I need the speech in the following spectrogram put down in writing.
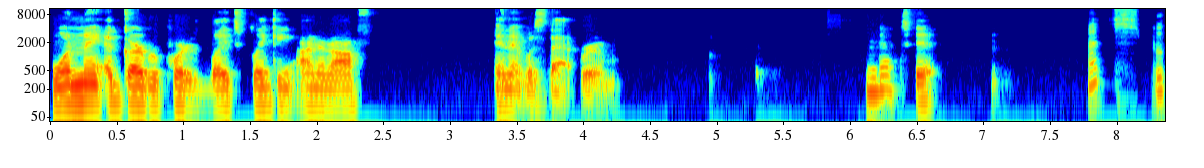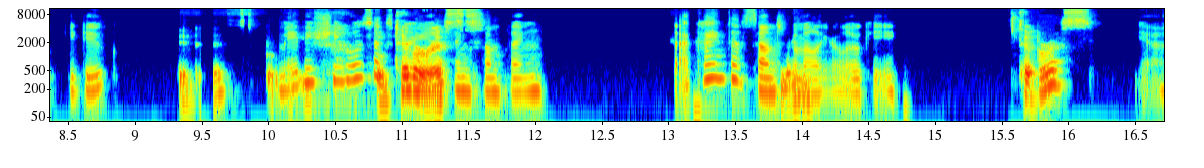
One night, a guard reported lights blinking on and off, and it was that room. And that's it. That's spooky Duke. It is spooky. Maybe she was So experiencing something. That kind of sounds Maybe. familiar, low key. Tiberius? Yeah.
